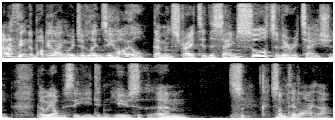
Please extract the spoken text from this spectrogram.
And I think the body language of Lindsay Hoyle demonstrated the same sort of irritation, though he obviously he didn't use um, s- something like that.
